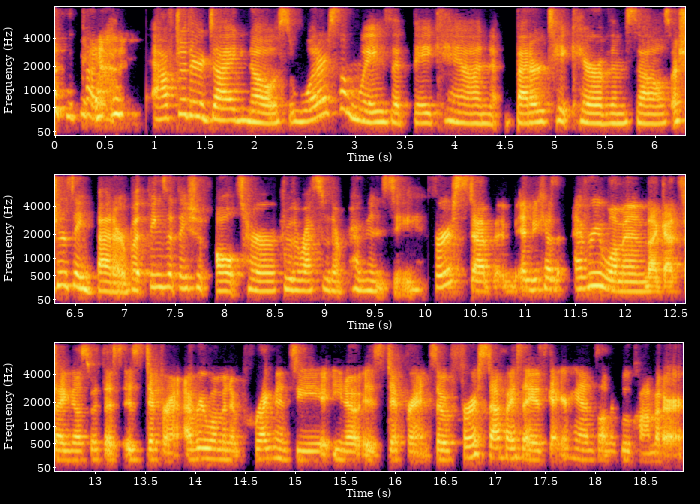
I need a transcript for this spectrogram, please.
kind of after they're diagnosed, what are some ways that they can better take care of themselves? I shouldn't say better, but things that they should alter through the rest of their pregnancy. First step, and because every woman that gets diagnosed with this is different, every woman in pregnancy, you know, is different. So first step I say is get your hands on the glucometer.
